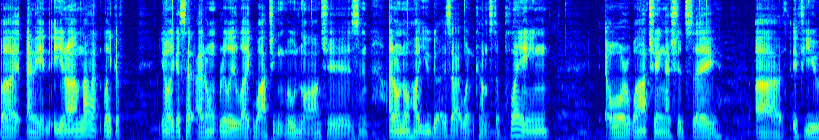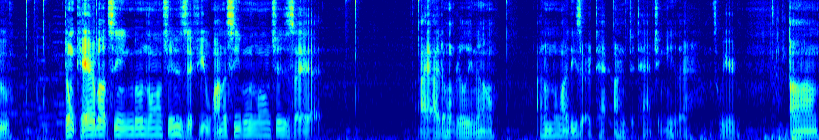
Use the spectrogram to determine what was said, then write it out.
But, I mean, you know, I'm not like a you know, like I said, I don't really like watching moon launches, and I don't know how you guys are when it comes to playing, or watching, I should say, uh, if you don't care about seeing moon launches. If you want to see moon launches, I, I, I don't really know. I don't know why these are aren't detaching either. That's weird. Um,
